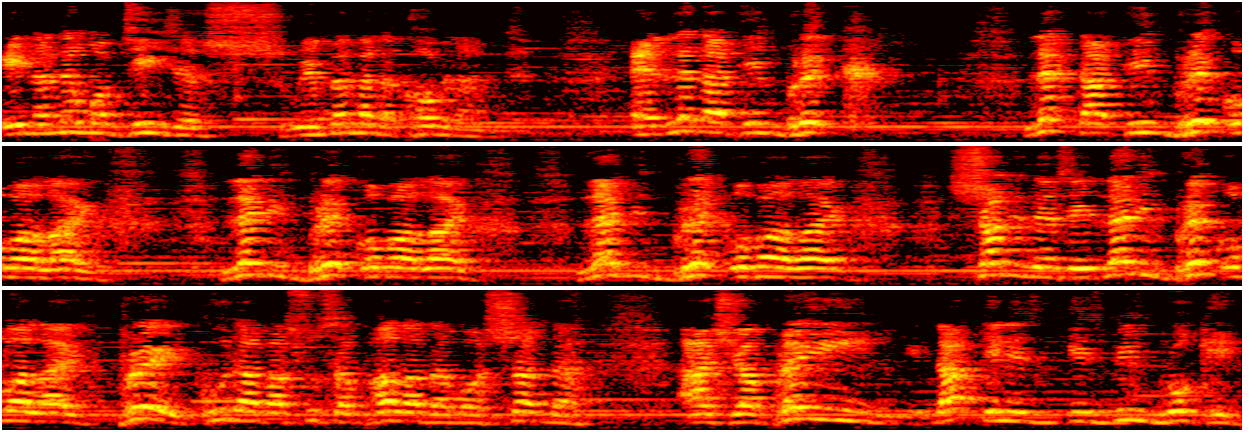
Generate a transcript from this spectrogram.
In the name of Jesus. Remember the covenant. And let that thing break. Let that thing break over life. Let it break over life. Let it break over our life. Shout it and say, let it break over life. Pray. As you are praying, that thing is, is being broken.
